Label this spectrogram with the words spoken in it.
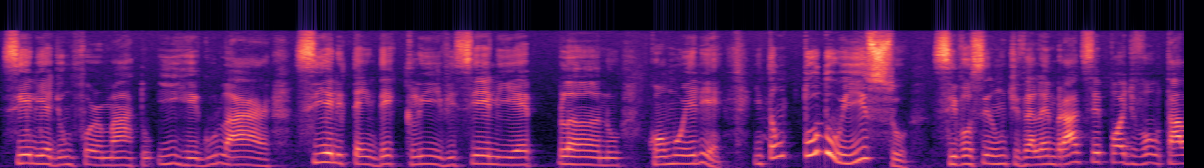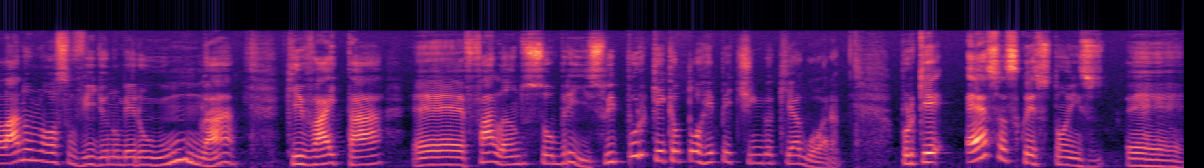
se ele é de um formato irregular, se ele tem declive, se ele é plano, como ele é. Então tudo isso, se você não tiver lembrado, você pode voltar lá no nosso vídeo número 1 lá, que vai estar... Tá é, falando sobre isso. E por que, que eu estou repetindo aqui agora? Porque essas questões é,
